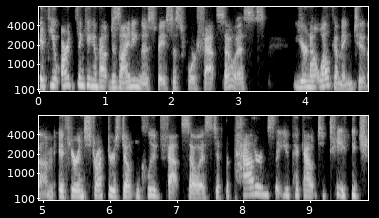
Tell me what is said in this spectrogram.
if you aren't thinking about designing those spaces for fat sewists you're not welcoming to them. If your instructors don't include fat sewists, if the patterns that you pick out to teach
